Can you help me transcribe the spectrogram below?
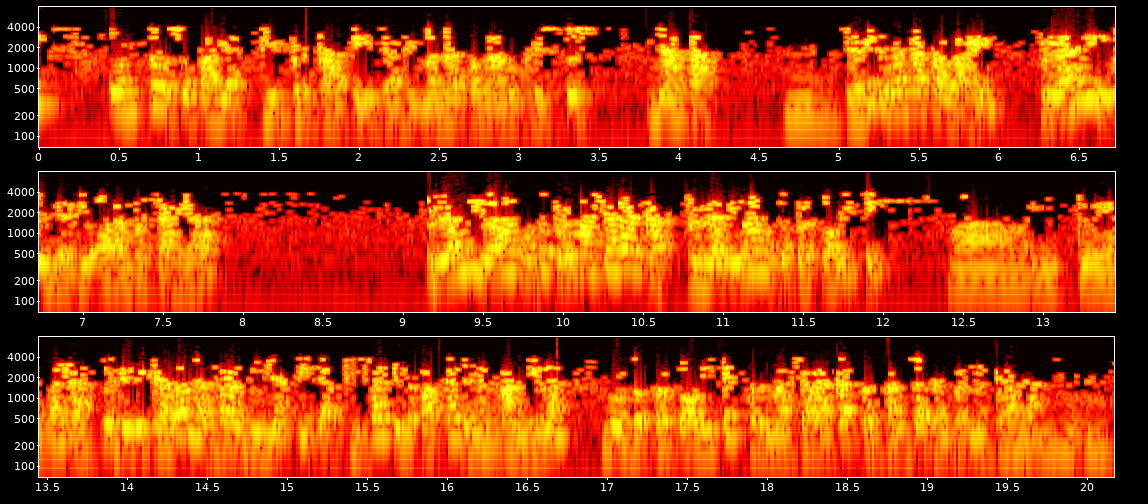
untuk supaya diberkati dan di mana pengaruh Kristus nyata. Hmm. Jadi dengan kata lain, berani menjadi orang percaya, beranilah untuk bermasyarakat, beranilah untuk berpolitik. Wow, itu ya Pak. Ya, menjadi garam dan terang dunia tidak bisa dilepaskan dengan panggilan untuk berpolitik, bermasyarakat, berbangsa dan bernegara. Mm-mm.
